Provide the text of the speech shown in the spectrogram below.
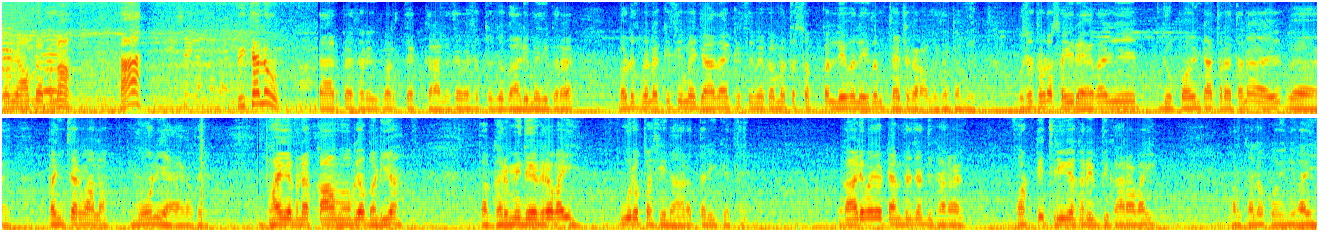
तो यहाँ पे अपना हाँ? पीछे लूँ टायर प्रेशर एक बार चेक करा लेते हैं। वैसे तो जो गाड़ी में दिख रहा है बट उसमें ना किसी में ज़्यादा है, किसी में कम है तो सबका लेवल एकदम सेट करा लेते हैं पहले। उसे थोड़ा सही रहेगा, ये जो पॉइंट आता रहता है ना पंचर वाला, वो नहीं आएगा फिर। भाई, अपना काम हो गया बढ़िया। तो गर्मी देख रहे भाई, पूरा पसीना आ रहा तरीके से। गाड़ी में जो टेम्परेचर दिखा रहा है फोर्टी थ्री के करीब दिखा रहा है भाई। पर चलो कोई नहीं भाई,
